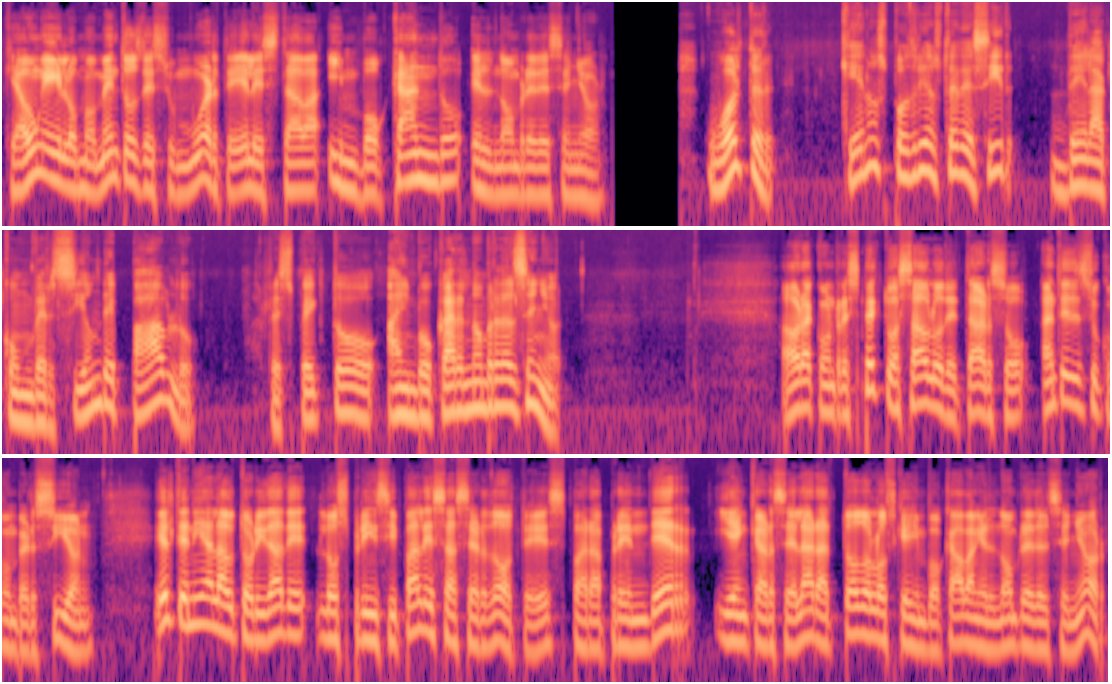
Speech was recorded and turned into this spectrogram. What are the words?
que aún en los momentos de su muerte él estaba invocando el nombre del Señor. Walter, ¿qué nos podría usted decir de la conversión de Pablo respecto a invocar el nombre del Señor? Ahora, con respecto a Saulo de Tarso, antes de su conversión, él tenía la autoridad de los principales sacerdotes para prender y encarcelar a todos los que invocaban el nombre del Señor.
